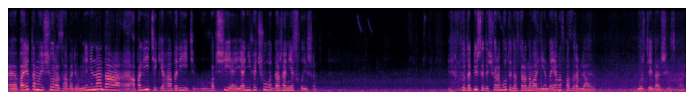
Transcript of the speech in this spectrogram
Э, Поэтому еще раз говорю, мне не надо о политике говорить вообще. Я не хочу даже не слышать. Кто-то пишет, еще работаю иностранного агента. Я вас поздравляю. Можете и дальше искать.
